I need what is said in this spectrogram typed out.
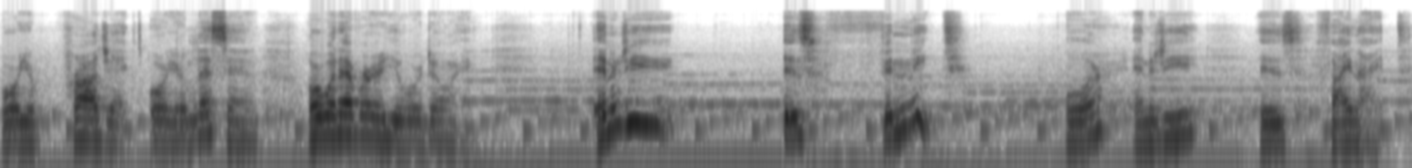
or your project or your lesson or whatever you were doing. Energy is finite or energy is finite.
